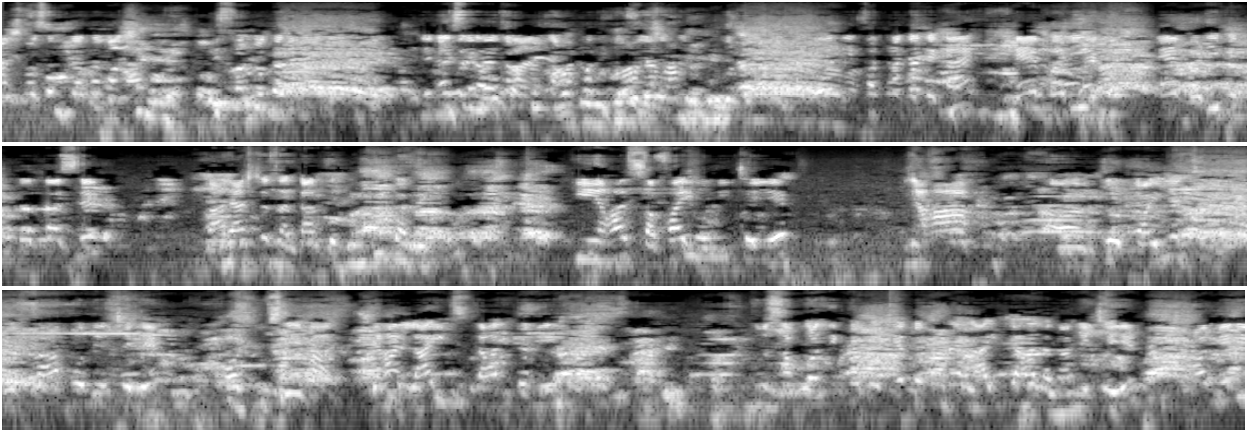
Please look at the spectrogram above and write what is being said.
आश्वासन दिलं विनम्रता से महाराष्ट्र सरकार को विनती कर रही हूँ कि यहाँ सफ़ाई होनी चाहिए, यहाँ जो टॉयलेट है, वो साफ़ होने चाहिए। और दूसरी बात, यहाँ लाइट्स रात को नहीं तो सबको दिक्कत होती है तो थोड़ा लाइट यहाँ लगाने चाहिए। और मेरी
